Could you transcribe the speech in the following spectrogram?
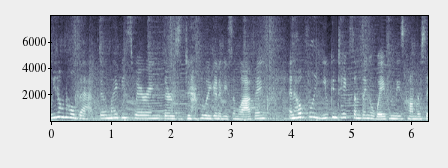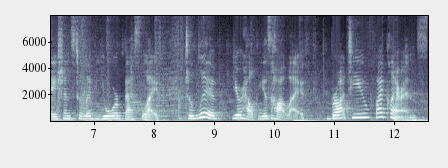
we don't hold back. There might be swearing, there's definitely going to be some laughing, and hopefully you can take something away from these conversations to live your best life, to live your healthiest hot life. Brought to you by Clarins.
